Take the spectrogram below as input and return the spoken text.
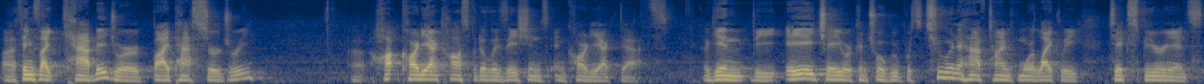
Uh, things like cabbage or bypass surgery, uh, cardiac hospitalizations, and cardiac deaths. Again, the AHA or control group was two and a half times more likely to experience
